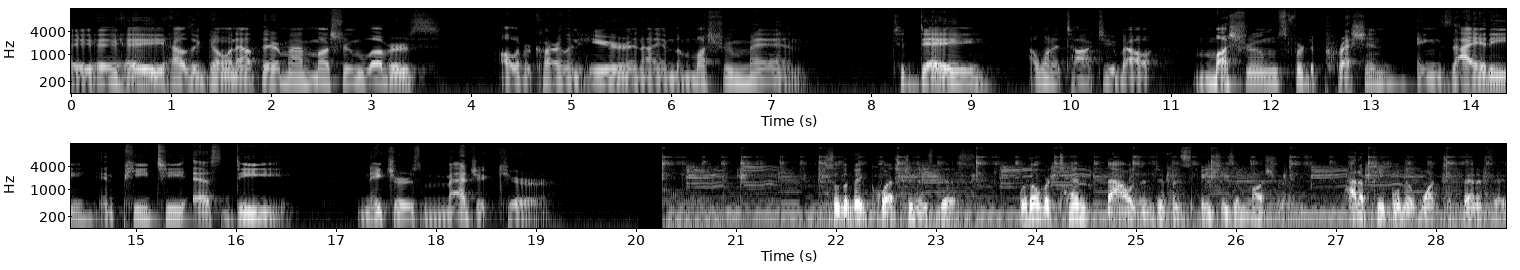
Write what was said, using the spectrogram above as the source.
Hey, hey, hey, how's it going out there, my mushroom lovers? Oliver Carlin here, and I am the Mushroom Man. Today, I want to talk to you about mushrooms for depression, anxiety, and PTSD. Nature's magic cure. So, the big question is this with over 10,000 different species of mushrooms, how do people that want to benefit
